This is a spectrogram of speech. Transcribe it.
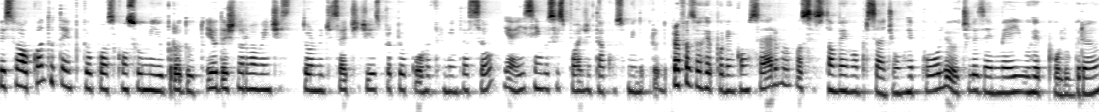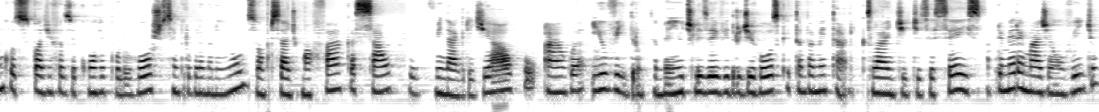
Pessoal, quanto tempo que eu posso consumir o produto? Eu deixo normalmente em torno de 7 dias para que ocorra a fermentação e aí sim vocês podem estar consumindo o produto. Para fazer o repolho em conserva, vocês também vão precisar de um repolho. Eu utilizei meio repolho branco, vocês podem fazer com repolho roxo sem problema nenhum. Vocês vão precisar de uma faca, sal, vinagre de álcool, água e o vidro. Também utilizei vidro de rosca e tampa metálica. Slide 16. A primeira imagem é um vídeo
